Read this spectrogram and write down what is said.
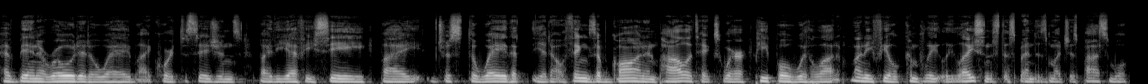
have been eroded away by court decisions, by the FEC, by just the way that you know things have gone in politics, where people with a lot of money feel completely licensed to spend as much as possible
